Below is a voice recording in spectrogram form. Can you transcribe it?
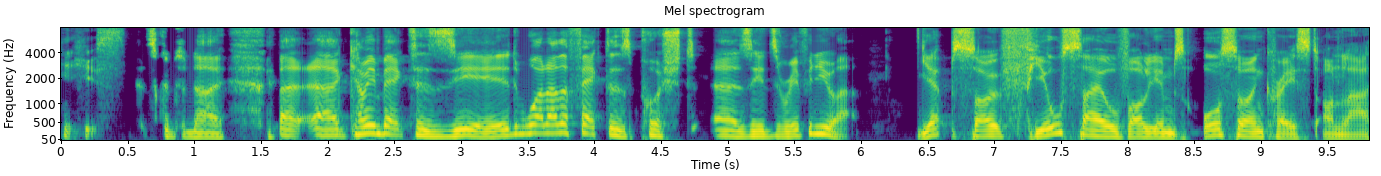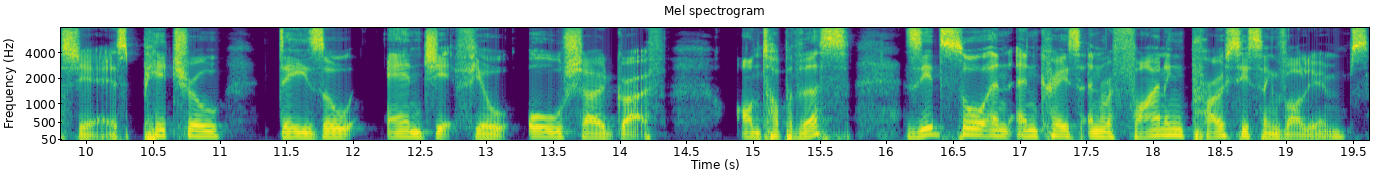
Yes, it's good to know. But uh, coming back to Zed, what other factors pushed uh, Zed's revenue up? Yep. So fuel sale volumes also increased on last year as petrol, diesel, and jet fuel all showed growth. On top of this, Z saw an increase in refining processing volumes,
